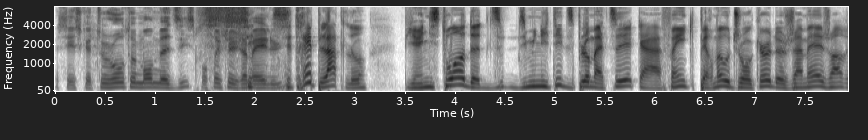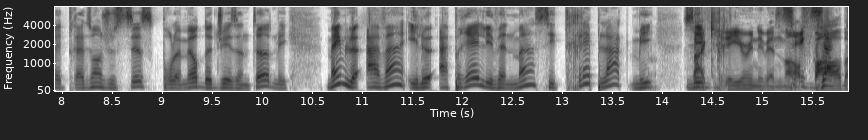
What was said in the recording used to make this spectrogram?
C'est ce que toujours tout le monde me dit, c'est pour ça que je l'ai jamais lu. C'est très plate, là. Puis il y a une histoire de di- d'immunité diplomatique à la fin qui permet au Joker de jamais genre être traduit en justice pour le meurtre de Jason Todd. Mais même le avant et le après l'événement, c'est très plate. Mais Ça a créé un événement fort dans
